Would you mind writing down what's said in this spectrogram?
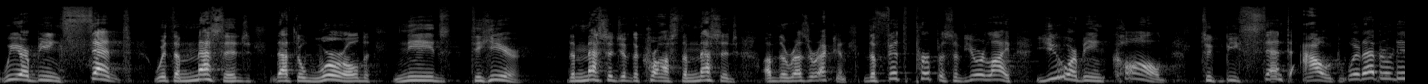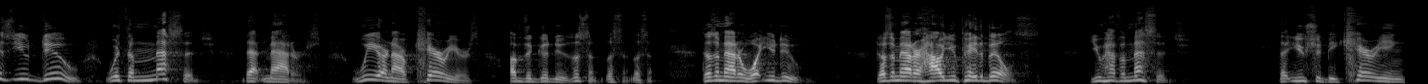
we are being sent with a message that the world needs to hear the message of the cross, the message of the resurrection. The fifth purpose of your life, you are being called to be sent out, whatever it is you do, with a message that matters. We are now carriers of the good news. Listen, listen, listen. Doesn't matter what you do, doesn't matter how you pay the bills, you have a message that you should be carrying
